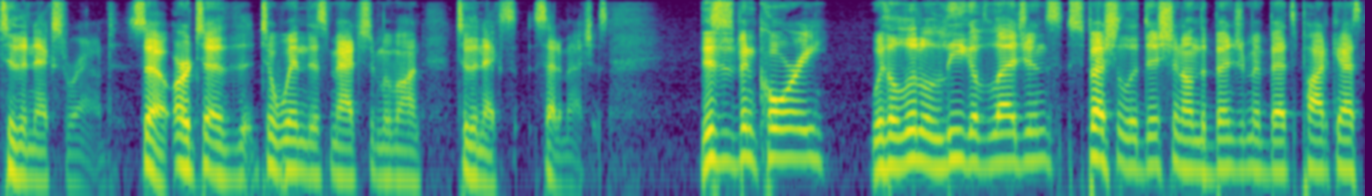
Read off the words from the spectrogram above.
to the next round. So, or to to win this match to move on to the next set of matches. This has been Cory with a little League of Legends special edition on the Benjamin Betts podcast.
